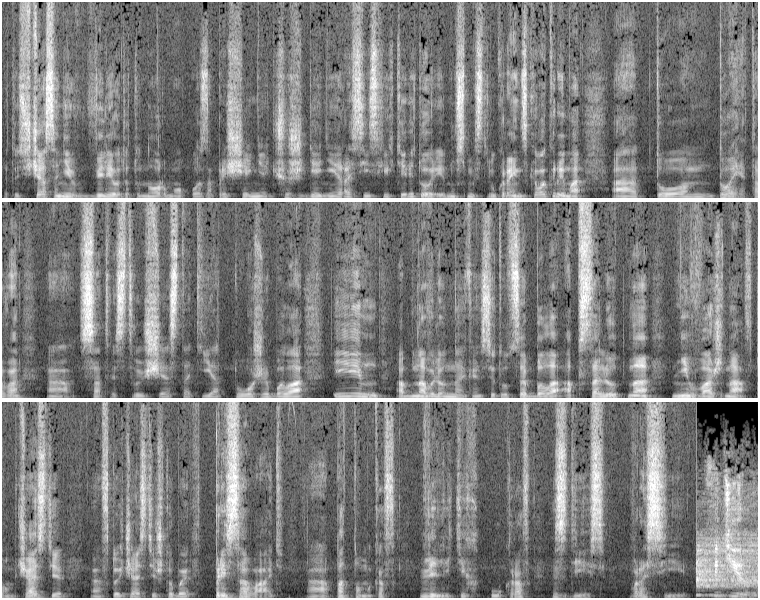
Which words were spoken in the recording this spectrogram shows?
это сейчас они ввели вот эту норму о запрещении отчуждения российских территорий, ну, в смысле украинского Крыма, а то до этого а, соответствующая статья тоже была. И обновленная Конституция была абсолютно не важна в том части, а, в той части, чтобы прессовать а, потомков великих укров здесь, в России. Цитирую.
